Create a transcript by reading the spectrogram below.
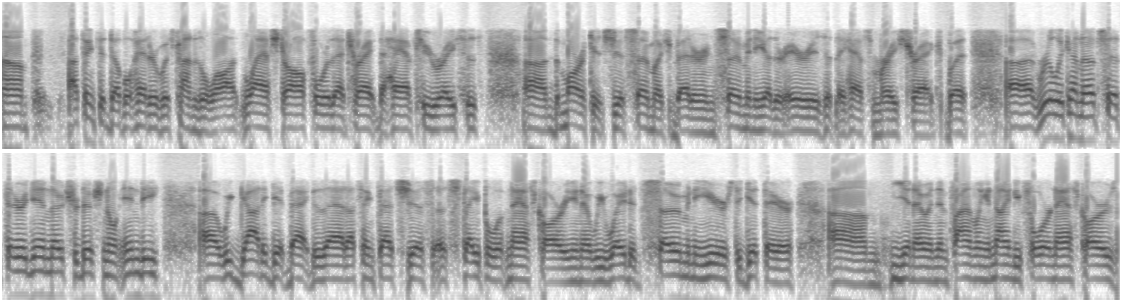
Um, I think the doubleheader was kind of the last straw for that track to have two races. Uh, the market's just so much better in so many other areas that they have some racetracks. But uh, really kind of upset there again, no traditional Indy. Uh, we got to get back to that. I think that's just a staple of NASCAR. You know, we waited so many years to get there, um, you know, and then finally in 94, NASCAR's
